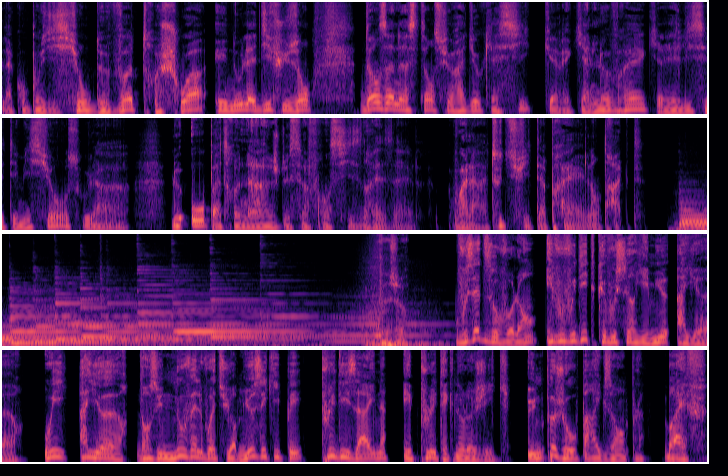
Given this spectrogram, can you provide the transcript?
la composition de votre choix, et nous la diffusons dans un instant sur Radio Classique avec Yann Lovray, qui réalise cette émission sous le haut patronage de Sir Francis Drezel. Voilà, tout de suite après l'entracte. Vous êtes au volant et vous vous dites que vous seriez mieux ailleurs. Oui, ailleurs, dans une nouvelle voiture mieux équipée, plus design et plus technologique. Une Peugeot, par exemple. Bref,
